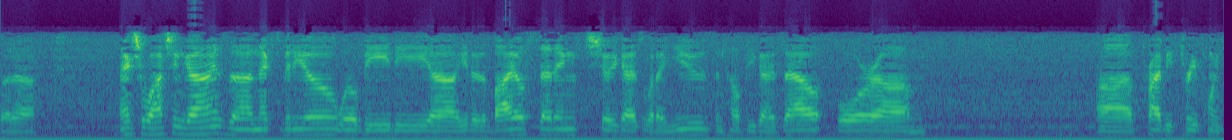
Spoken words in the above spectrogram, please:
But, uh, thanks for watching, guys. Uh, next video will be the uh, either the BIOS settings to show you guys what I use and help you guys out, or um, uh, probably 3.7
